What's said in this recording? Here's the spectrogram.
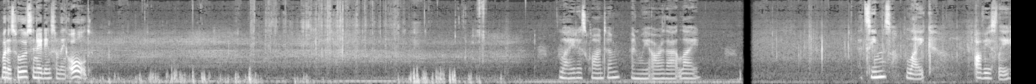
One is hallucinating something old. Light is quantum, and we are that light. It seems like obviously,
